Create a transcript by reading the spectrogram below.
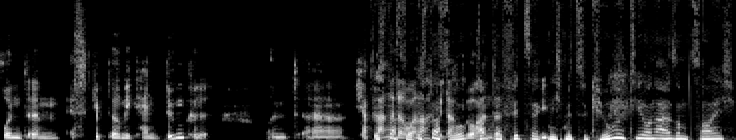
Und ähm, es gibt irgendwie kein Dünkel. Und äh, ich habe lange so? darüber Ist das nachgedacht, so? woran Kommt der Fitzek nicht mit Security und all so einem Zeug?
